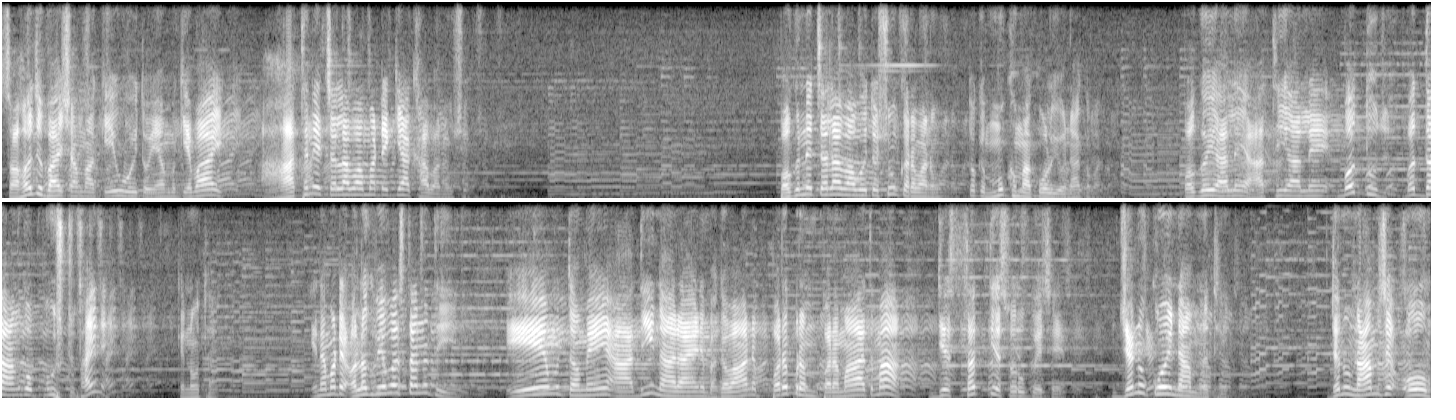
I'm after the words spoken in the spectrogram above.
સહજ ભાષામાં કેવું હોય તો એમ કહેવાય, હાથને ચલાવવા માટે ક્યાં ખાવાનું છે? પગને ચલાવવા હોય તો શું કરવાનું? તો કે મુખમાં કોળીઓ નાખવાનું પગે હાલે, હાથી હાલે, બધું જ, બધા અંગો પુષ્ટ થાય ને? કે ન થાય? એના માટે અલગ વ્યવસ્થા નથી. એમ તમે આદિ નારાયણ ભગવાન પરબ્રહ્મ પરમાત્મા જે સત્ય સ્વરૂપે છે, જેનું કોઈ નામ નથી, જેનું નામ છે ઓમ.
